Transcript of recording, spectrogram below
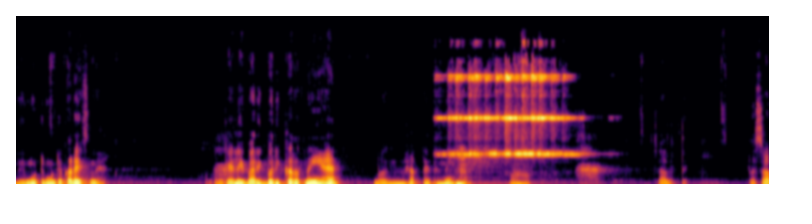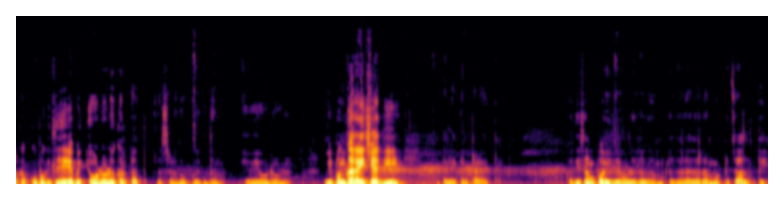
लय मोठे मोठे करायचं नाही. आपण काय लई बारीक बारीक करत नाही आहे बघू शकताय तुम्ही. हां. चालते रसाळ काकू बघितले? एव- एवढं एवढं करतात. रसाळ काकू एकदम. हे एवढं एवढं मी पण करायची आधी. आता लई कंटाळा येते कधी संपवायचं एवढं सगळं? म्हटलं जरा जरा मोठं चालते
